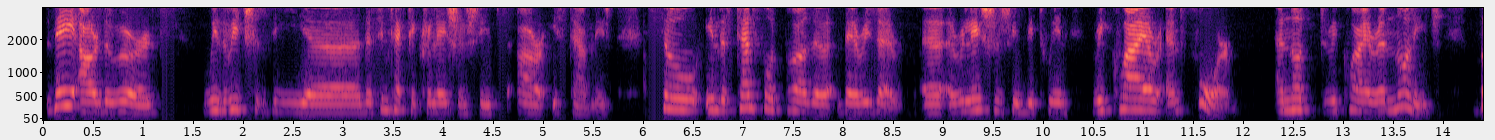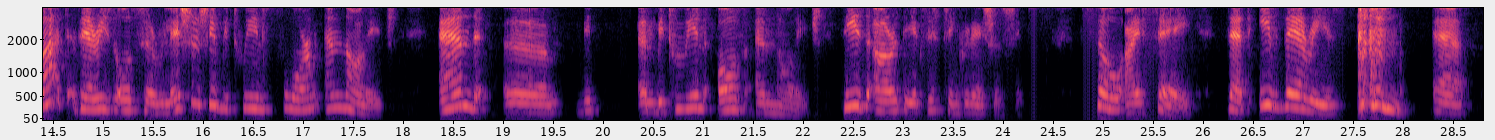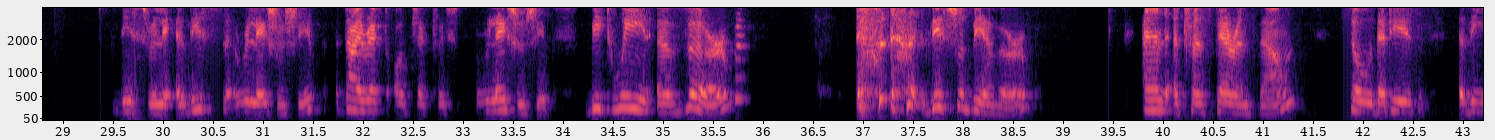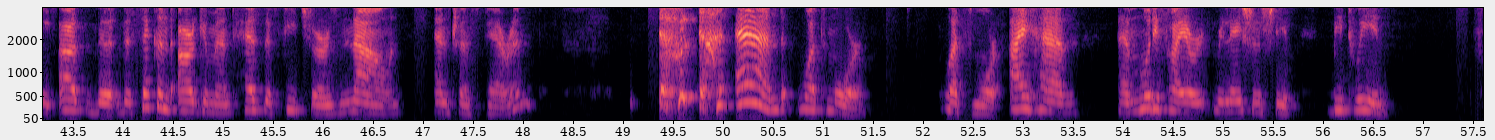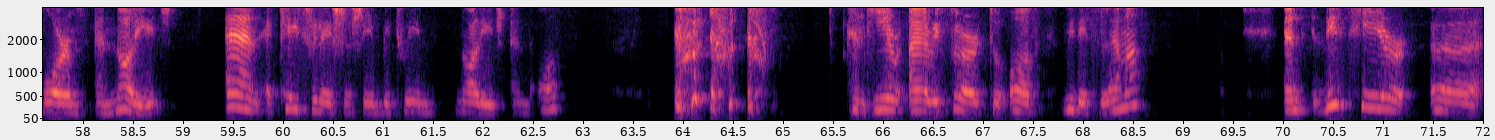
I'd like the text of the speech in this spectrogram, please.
they are the words with which the, uh, the syntactic relationships are established. So in the Stanford parser, there is a, a relationship between require and form and not require and knowledge. But there is also a relationship between form and knowledge and, uh, be, and between of and knowledge. These are the existing relationships. So I say that if there is a this, rela this relationship, direct object relationship between a verb, this should be a verb, and a transparent noun. So that is the, uh, the, the second argument has the features noun and transparent. and what more? What's more, I have a modifier relationship between forms and knowledge and a case relationship between knowledge and of. and here I refer to of with its lemma. And this here, uh,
